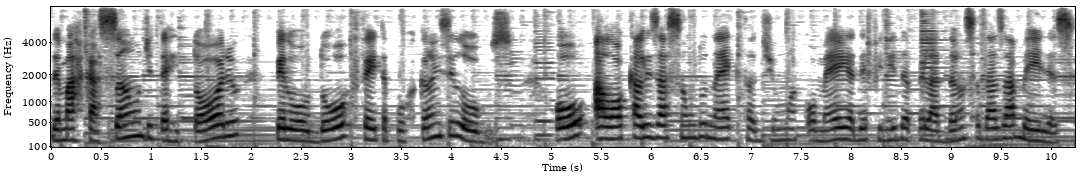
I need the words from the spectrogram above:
demarcação de território pelo odor feita por cães e lobos, ou a localização do néctar de uma colmeia definida pela dança das abelhas.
